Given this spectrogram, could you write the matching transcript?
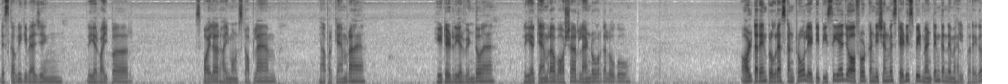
डिस्कवरी की badging rear wiper spoiler high mount stop lamp यहाँ पर कैमरा है हीटेड रियर विंडो है rear camera washer Land Rover का logo all terrain progress control ATPC है, जो ऑफ़ रोड कंडीशन में स्टेडी स्पीड मेंटेन करने में हेल्प करेगा।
